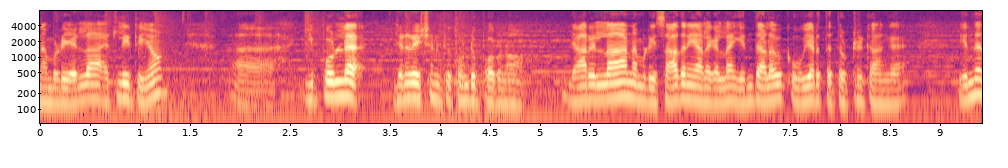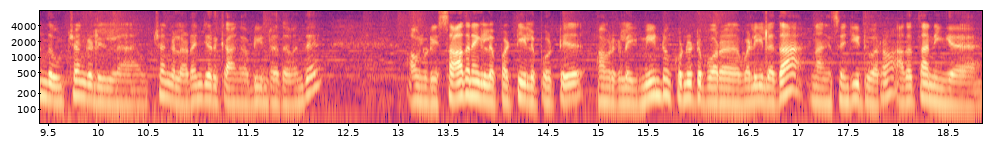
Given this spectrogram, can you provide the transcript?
நம்மளுடைய எல்லா அத்லீட்டையும் இப்போ உள்ள ஜெனரேஷனுக்கு கொண்டு போகணும். யாரெல்லாம் நம்முடைய சாதனையாளர்கள்லாம் எந்த அளவுக்கு உயரத்தை தொட்டிருக்காங்க எந்தெந்த உச்சங்களில் உச்சங்கள் அடைஞ்சிருக்காங்க அப்படின்றத வந்து அவங்களுடைய சாதனைகளை பட்டியலில் போட்டு அவர்களை மீண்டும் கொண்டுட்டு போகிற வழியில் தான் நாங்கள் செஞ்சுட்டு வரோம் அதை தான் நீங்கள்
